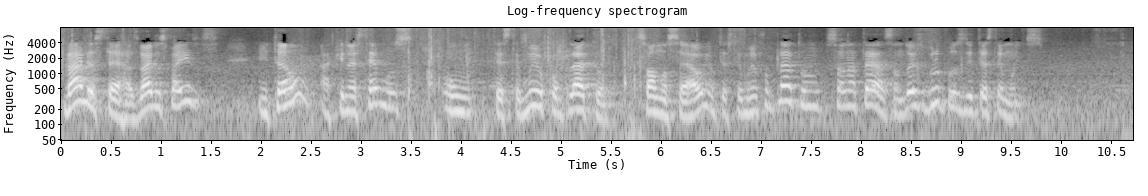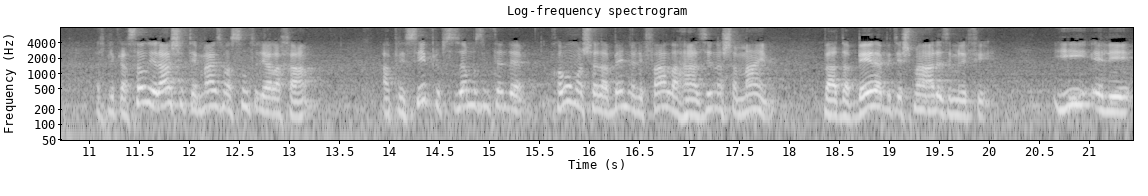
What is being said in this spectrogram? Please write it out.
várias terras, vários países. Então, aqui nós temos um testemunho completo só no céu e um testemunho completo só na terra. São dois grupos de testemunhos. A explicação de Rashi tem mais um assunto de Allahá, a princípio precisamos entender como Moshe Rabbeinu ele fala Hazina Shamaim Vadabeira Bitishma Lefi e ele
